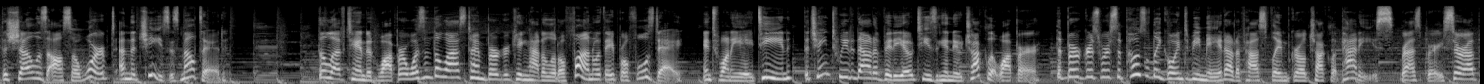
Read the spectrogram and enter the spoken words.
The shell is also warped and the cheese is melted. The left-handed Whopper wasn't the last time Burger King had a little fun with April Fool's Day. In 2018, the chain tweeted out a video teasing a new chocolate Whopper. The burgers were supposedly going to be made out of house-flamed grilled chocolate patties, raspberry syrup,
